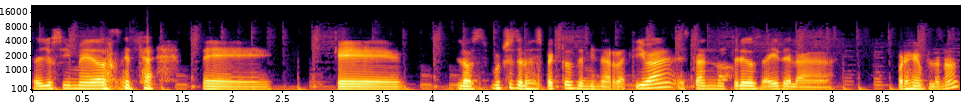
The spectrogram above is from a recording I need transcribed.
yo sí me he dado cuenta de que los muchos de los aspectos de mi narrativa están nutridos de ahí de la por ejemplo, ¿no?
